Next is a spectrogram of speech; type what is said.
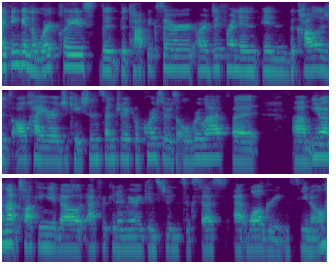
i think in the workplace the the topics are are different. In in the college it's all higher education centric. Of course there's overlap but um, you know i'm not talking about african american student success at walgreens you know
